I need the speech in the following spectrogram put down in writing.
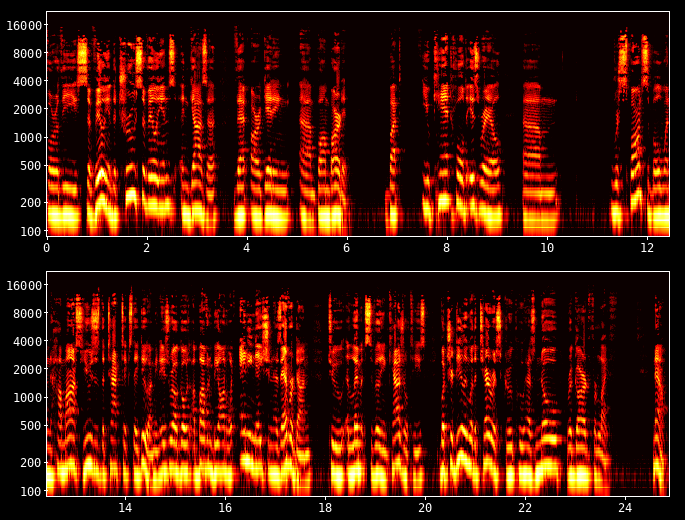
for the civilian, the true civilians in Gaza that are getting um, bombarded. But you can't hold Israel um, responsible when Hamas uses the tactics they do. I mean, Israel goes above and beyond what any nation has ever done to limit civilian casualties, but you're dealing with a terrorist group who has no regard for life. Now,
